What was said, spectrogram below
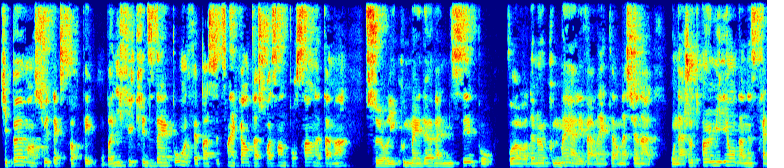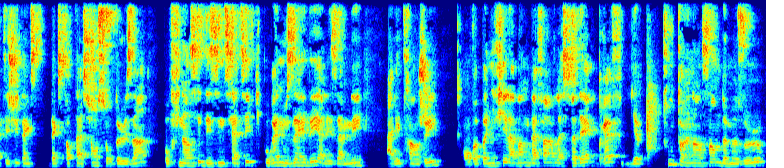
qui peuvent ensuite exporter. On bonifie le crédit d'impôt, on le fait passer de 50 à 60% notamment sur les coûts de main-d'œuvre admissibles pour pouvoir donner un coup de main à aller vers l'international. On ajoute un million dans notre stratégie d'exportation sur deux ans pour financer des initiatives qui pourraient nous aider à les amener à l'étranger. On va bonifier la banque d'affaires de la SODEC. Bref, il y a tout un ensemble de mesures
